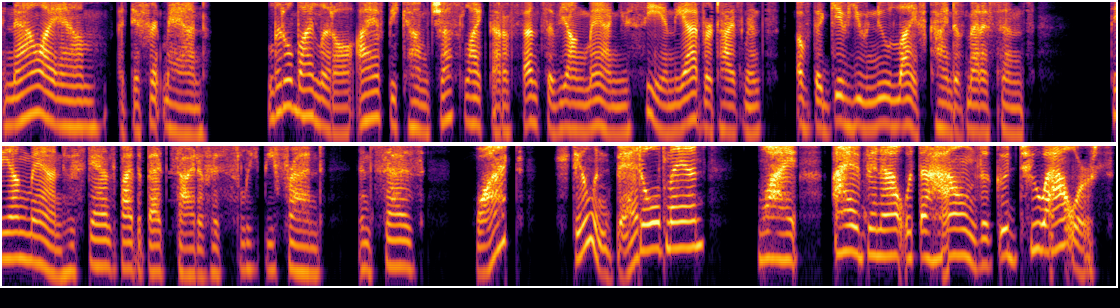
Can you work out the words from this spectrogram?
and now I am a different man. Little by little, I have become just like that offensive young man you see in the advertisements of the give you new life kind of medicines. The young man who stands by the bedside of his sleepy friend and says, What? Still in bed, old man? Why, I have been out with the hounds a good two hours.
